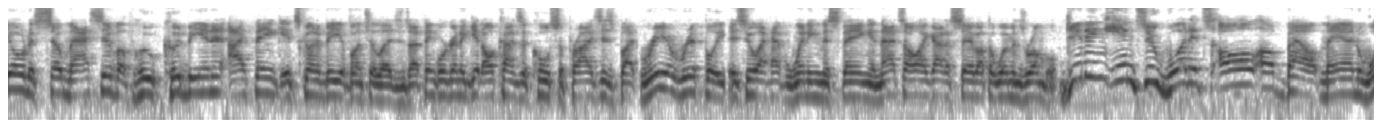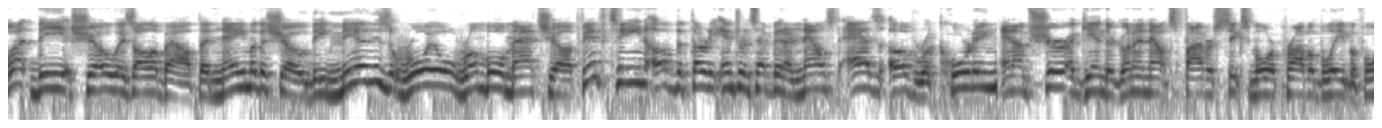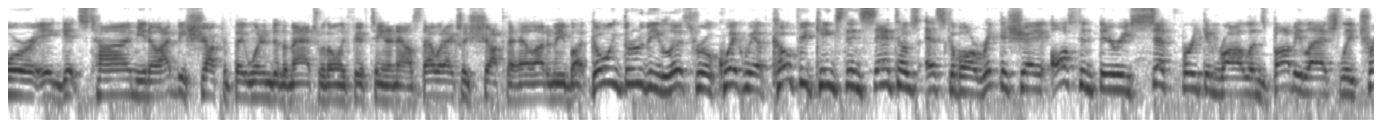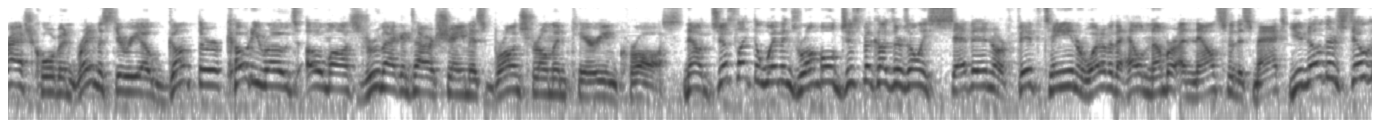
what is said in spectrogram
field is so massive of who could be in it, I think it's going to be a bunch of legends. I think we're going to get all kinds of cool surprises, but Rhea Ripley is who I have winning this thing, and that's all I got to say about the Women's Rumble. Getting into what it's all about, man, what the show is all about, the name of the show, the Men's Royal Rumble matchup. 15 of the 30 entrants have been announced as of recording, and I'm sure, again, they're going to announce five or six more probably before it gets time. You know, I'd be shocked if they went into the match with only 15 announced. That would actually shock the hell out of me, but going through the list real quick, we have Kofi Kingston, Santos Escobar, Ricochet, Austin Theory, Seth freaking Rollins, Bobby Lashley, Trash Corbin, Rey Mysterio, Gunther, Cody Rhodes, Omos, Drew McIntyre, Sheamus, Braun Strowman, Karrion Kross. Now, just like the Women's Rumble, just because there's only 7 or 15 or whatever the hell number announced for this match, you know there's still,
